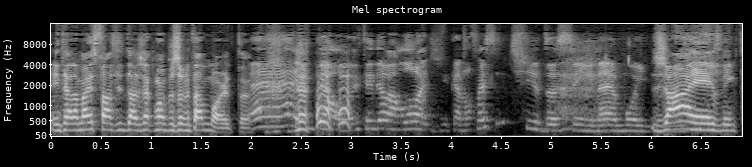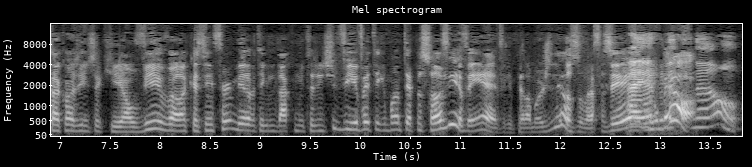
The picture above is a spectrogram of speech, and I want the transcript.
Então era mais fácil lidar já com uma pessoa que tá morta. É, então, entendeu a lógica? Não faz sentido assim, né? Muito. Já a Evelyn, que tá com a gente aqui ao vivo, ela quer ser enfermeira, vai ter que lidar com muita gente viva, vai ter que manter a pessoa viva, hein, Evelyn? Pelo amor de Deus, não vai fazer A Evelyn, B.O. não,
